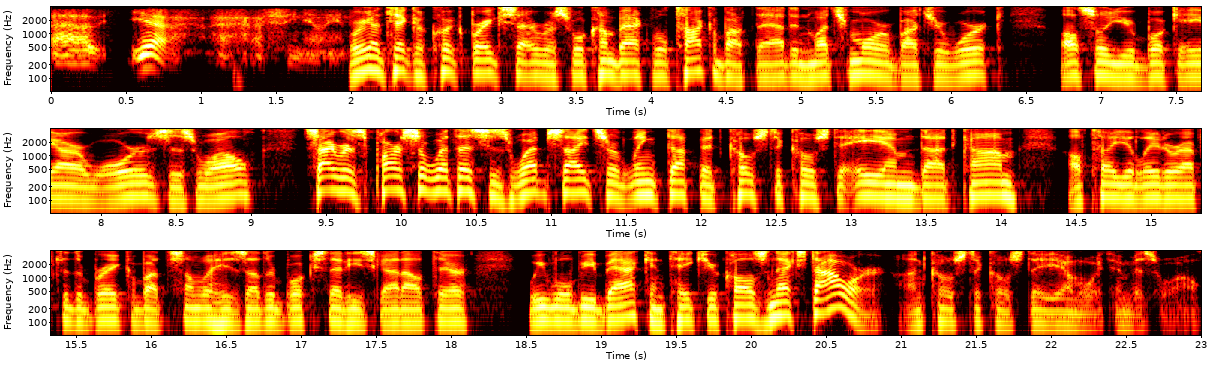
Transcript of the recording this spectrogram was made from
Uh, yeah, I've seen aliens. We're going to take a quick break, Cyrus. We'll come back. We'll talk about that and much more about your work Also, your book AI Wars as well. Cyrus Parsa with us. His websites are linked up at coasttocoastam.com. I'll tell you later after the break about some of his other books that he's got out there. We will be back and take your calls next hour on Coast to Coast AM with him as well.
